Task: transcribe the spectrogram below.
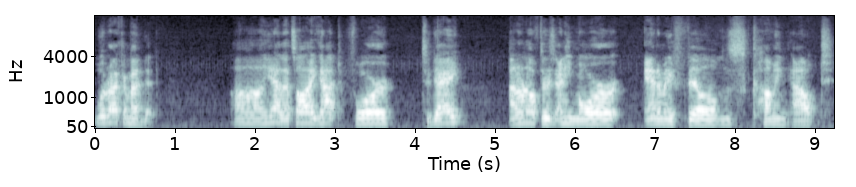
Would recommend it. Uh, yeah, that's all I got for today. I don't know if there's any more anime films coming out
